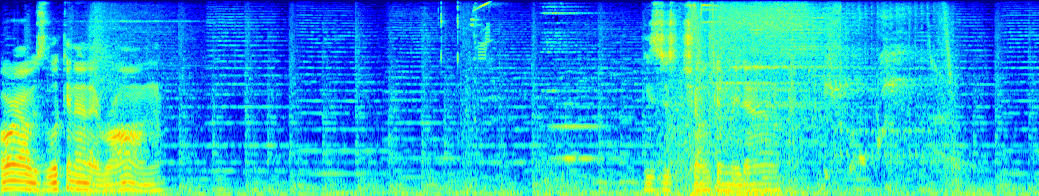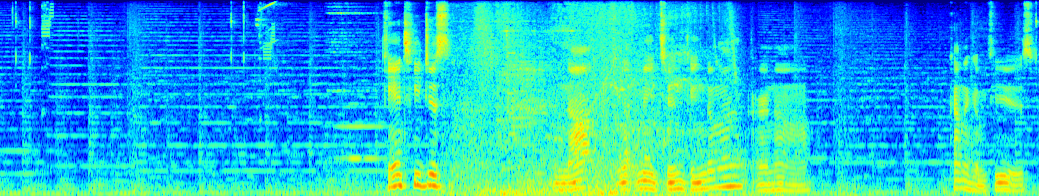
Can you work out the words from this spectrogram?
Or I was looking at it wrong. He's just chunking me down. Can't he just not let me Toon Kingdom it? Or no? I'm kinda confused.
